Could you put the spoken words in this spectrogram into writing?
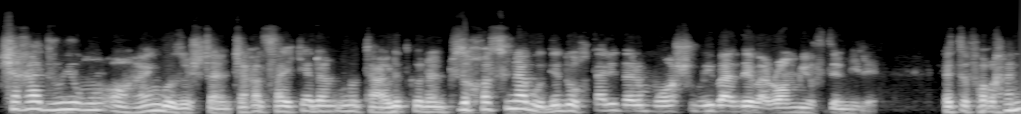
چقدر روی اون آهنگ گذاشتن چقدر سعی کردن اونو تقلید کنن. چیز خاصی نبود یه دختری داره موهاشو میبنده و راه میفته میره. اتفاقا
